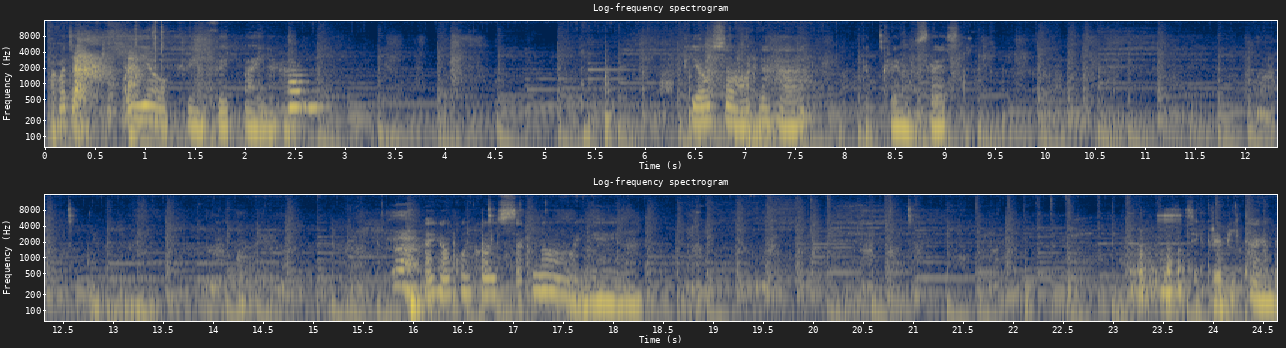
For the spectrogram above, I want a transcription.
แล้วก็จะเคี่ยวครีมเฟรชไปนะคะเคี่ยวซอสนะคะ กับครีมเฟรช ให้เขาคนๆสักหน่อยหนึ่งใส่เกลือพริกไทยลงไป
